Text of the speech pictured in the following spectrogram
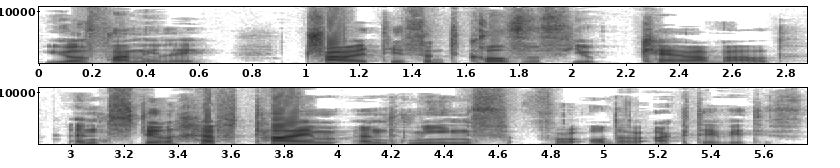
your family, charities and causes you care about, and still have time and means for other activities.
